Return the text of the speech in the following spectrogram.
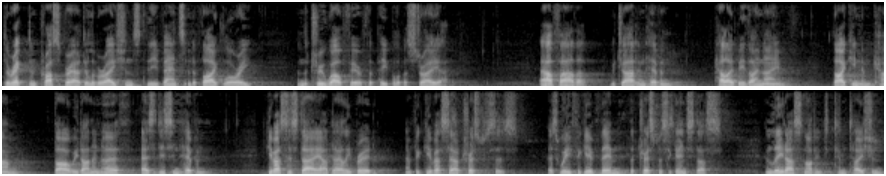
Direct and prosper our deliberations to the advancement of Thy glory and the true welfare of the people of Australia. Our Father, which art in heaven, hallowed be Thy name. Thy kingdom come, Thy will be done on earth as it is in heaven. Give us this day our daily bread, and forgive us our trespasses, as we forgive them that trespass against us. And lead us not into temptation,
